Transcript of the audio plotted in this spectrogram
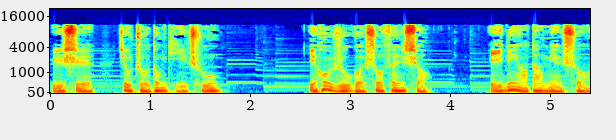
于是就主动提出，以后如果说分手，一定要当面说。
